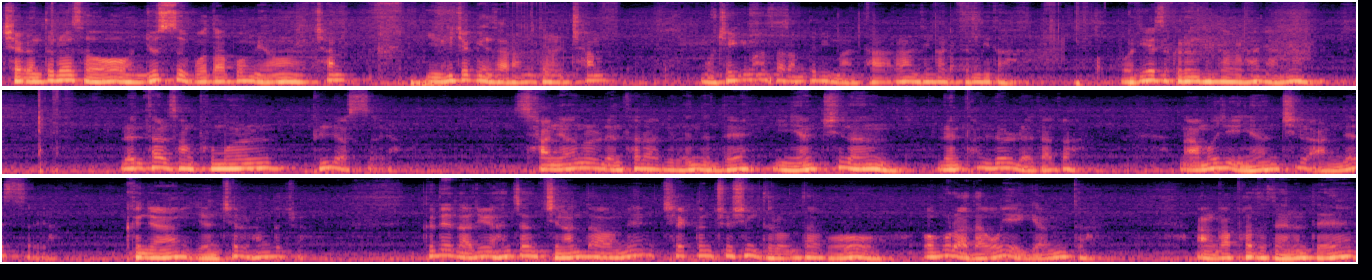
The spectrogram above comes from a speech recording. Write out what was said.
최근 들어서 뉴스 보다 보면 참 이기적인 사람들, 참 무책임한 사람들이 많다라는 생각이 듭니다. 어디에서 그런 생각을 하냐면 렌탈 상품을 빌렸어요. 4년을 렌탈하기로 했는데 2년치는 렌탈료를 내다가 나머지 2년치를 안 냈어요. 그냥 연체를 한 거죠. 근데 나중에 한참 지난 다음에 채권 출심 들어온다고 억울하다고 얘기합니다. 안 갚아도 되는데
